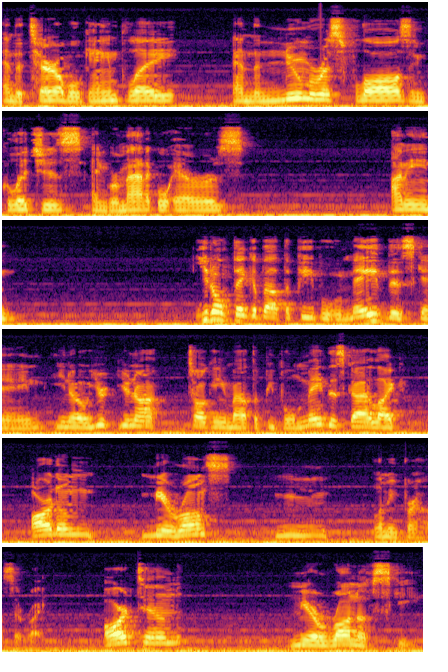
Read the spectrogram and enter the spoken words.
and the terrible gameplay and the numerous flaws and glitches and grammatical errors. I mean, you don't think about the people who made this game. You know, you're you're not talking about the people who made this guy like Artem Mirons. Mm, let me pronounce it right. Artem Mironovsky.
